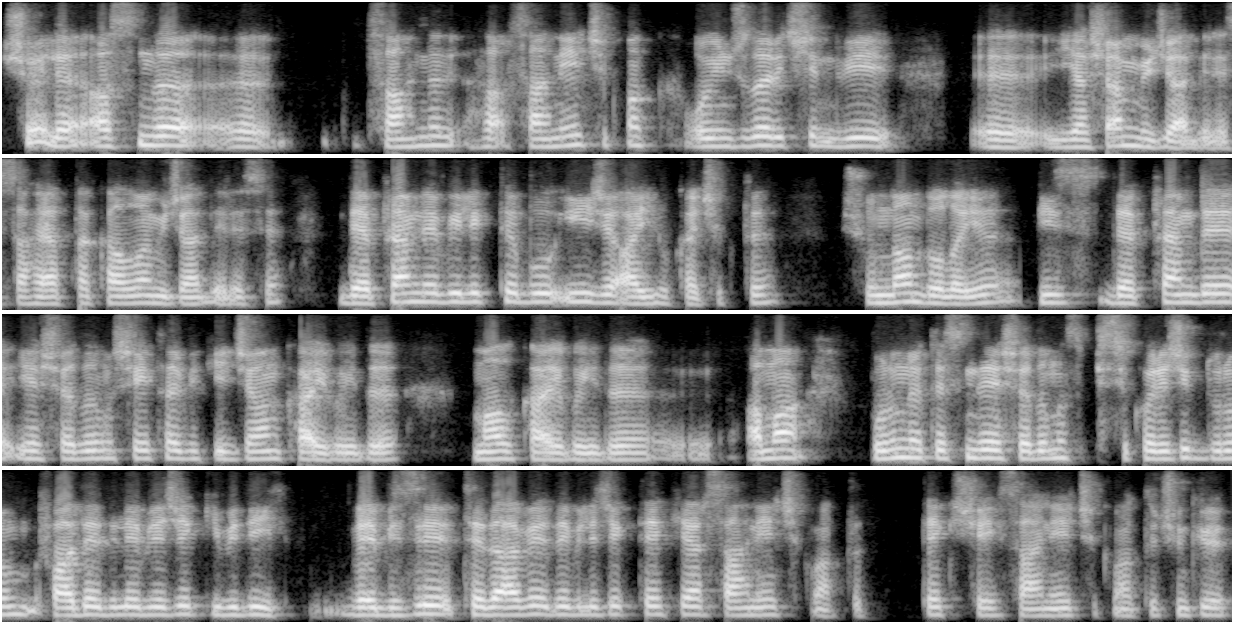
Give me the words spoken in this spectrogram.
Şöyle aslında e, sahne sahneye çıkmak oyuncular için bir e, yaşam mücadelesi, hayatta kalma mücadelesi. Depremle birlikte bu iyice ayyuka çıktı. Şundan dolayı biz depremde yaşadığımız şey tabii ki can kaybıydı, mal kaybıydı ama bunun ötesinde yaşadığımız psikolojik durum ifade edilebilecek gibi değil. Ve bizi tedavi edebilecek tek yer sahneye çıkmaktı. Tek şey sahneye çıkmaktı. Çünkü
